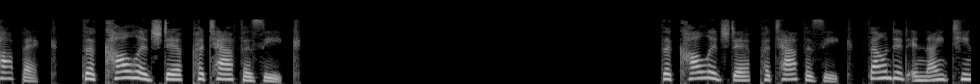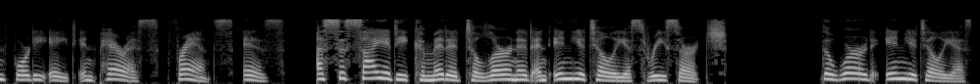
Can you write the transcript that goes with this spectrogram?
Topic: The Collège de Pataphysique. The Collège de Pataphysique, founded in 1948 in Paris, France, is a society committed to learned and inutilious research. The word inutilious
